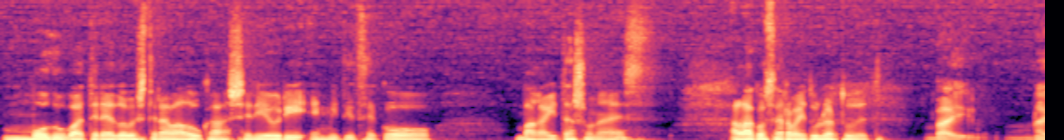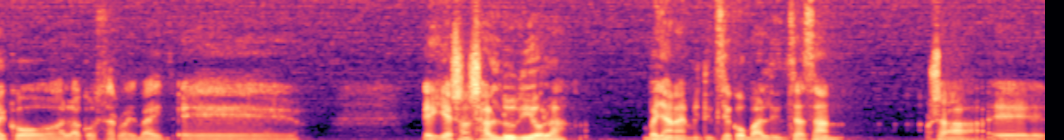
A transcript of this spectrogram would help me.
modu batera edo bestera badauka serie hori emititzeko bagaitasuna, ez? Halako zerbait ulertu dut. bai, nahiko alako zerbait, bai. E, egia esan saldu diola, baina emititzeko baldintza zan, osea, e,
